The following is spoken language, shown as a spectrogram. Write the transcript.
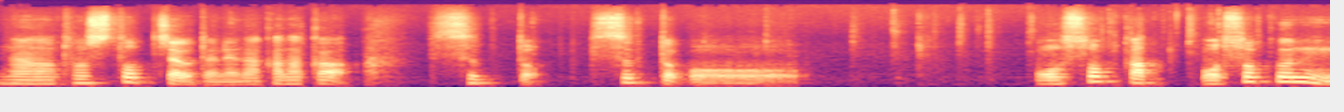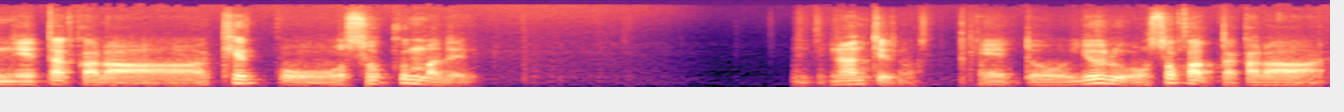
あの、年取っちゃうとね、なかなかスッと、スッとこう、遅か、遅く寝たから、結構遅くまで、なんていうの？えっ、と、夜遅かったから、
